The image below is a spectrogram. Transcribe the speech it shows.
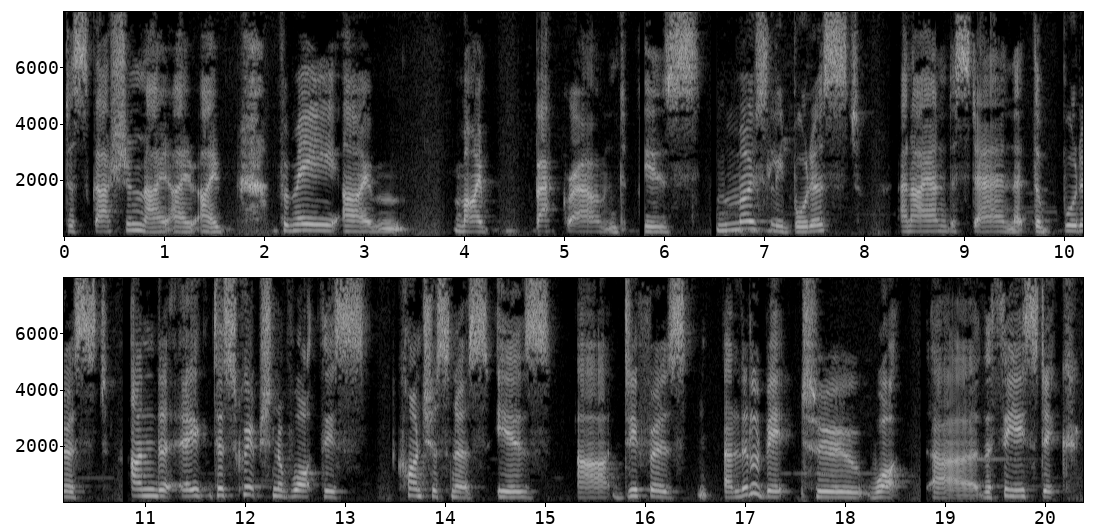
discussion. I, I, I for me, I'm my background is mostly Buddhist, and I understand that the Buddhist under description of what this consciousness is uh, differs a little bit to what uh, the theistic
